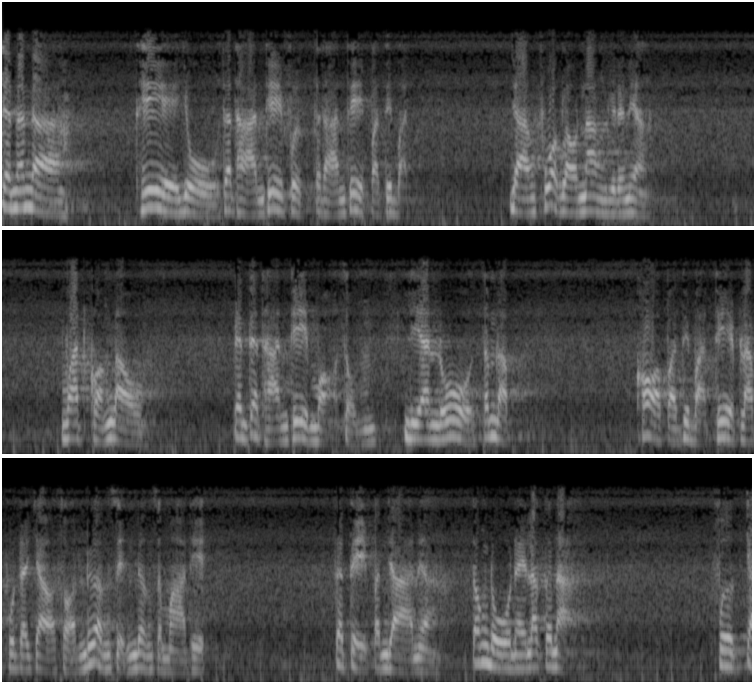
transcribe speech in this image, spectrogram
ฉะนั้นอะที่อยู่สถานที่ฝึกสถานที่ปฏิบัติ อย่างพวกเรานั่งอยู่ในเนี่ย วัดของเรา เป็นสถานที่เหมาะสม เรียนรู้สำหรับ ข้อปฏิบัติที่พระพุทธเจ้าสอนเรื่องศีลเรื่องสมาธิ สติปัญญาเนี่ย ต้องดูในลักษณะ ฝึกใจ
